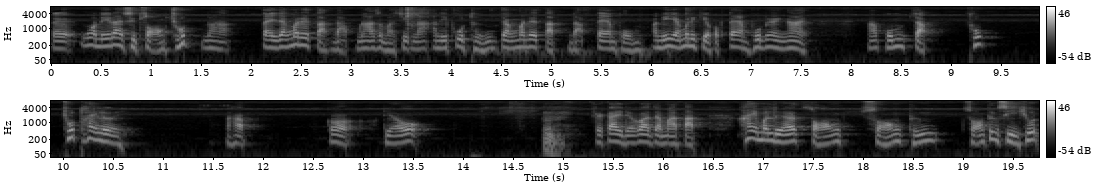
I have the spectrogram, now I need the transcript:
แต่งวดนี้ได้สิบสองชุดนะฮะแต่ยังไม่ได้ตัดดับนะสมาชิกนะ อันนี้พูดถึงยังไม่ได้ตัดดับแต้มผม อันนี้ยังไม่ได้เกี่ยวกับแต้มพูดง่ายๆนะผมจับทุกชุดให้เลยนะครับ ก็ เดี๋ยว ใกล้ๆเดี๋ยวก็จะมาตัดให้มันเหลือสองสองถึงสองถึงสี่ชุด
